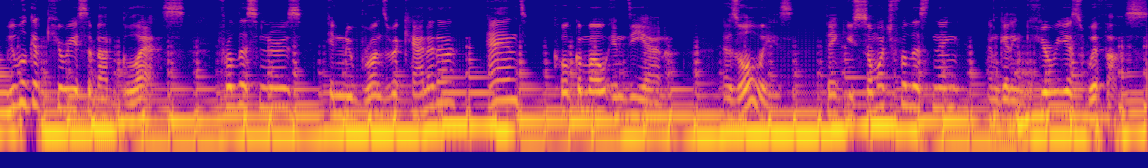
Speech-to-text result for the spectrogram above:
we will get curious about glass for listeners in New Brunswick, Canada, and Kokomo, Indiana. As always, thank you so much for listening and getting curious with us.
